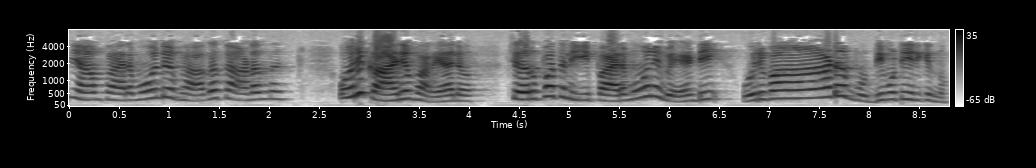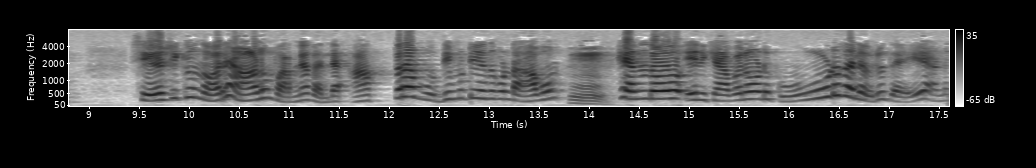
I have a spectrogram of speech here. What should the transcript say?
ഞാൻ പരമോന്റെ ഭാഗത്താണെന്ന്. ഒരു കാര്യം പറയാലോ. ചെറുപ്പത്തിൽ ഈ പരമോന് വേണ്ടി ഒരുപാട് ബുദ്ധിമുട്ടിയിരിക്കുന്നു. ശേഷിക്കുന്ന ഒരാളും പറഞ്ഞതല്ല. അത്ര ബുദ്ധിമുട്ടിയത് കൊണ്ടാവും എന്തോ എനിക്ക് അവനോട് കൂടുതൽ ഒരു ദയാണ്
